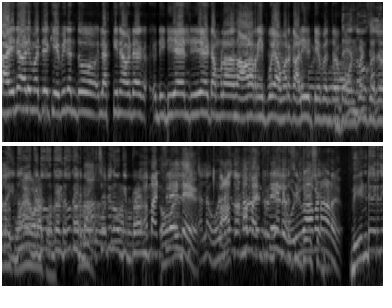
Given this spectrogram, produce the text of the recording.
കഴിഞ്ഞ ആളി മറ്റേ കെവിൻ എന്തോ ലക്കിന് അവന്റെ ഡിഡി ഡിലേ ആയിട്ട് നമ്മളെ ആളിറങ്ങി പോയി അവർ കളി കിട്ടിയപ്പോ എന്തോ കോൺഫിഡൻസ്. വീണ്ടും വരുന്ന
